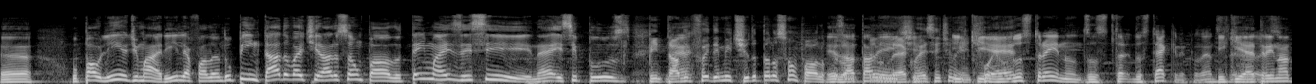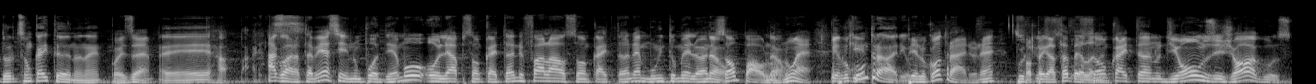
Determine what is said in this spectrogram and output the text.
Ah, o Paulinho de Marília falando: o Pintado vai tirar o São Paulo. Tem mais esse, né, esse plus. Pintado né? que foi demitido pelo São Paulo, pelo, Exatamente. pelo Leco E recentemente. que Foi é- um dos treinos, dos, tre- dos técnicos, né? Dos E que é treinador de São Caetano, né? Pois é. É, rapaz. Agora, também assim, não podemos olhar pro São Caetano e falar o São Caetano é muito melhor Não, que o São Paulo. não. Não, é. Pelo contrário. Pelo contrário, né? Só pegar o- a tabela, O São né? Caetano, de 11 jogos,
